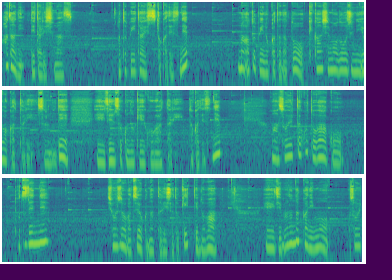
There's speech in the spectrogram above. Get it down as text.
肌に出たりします。アトピー体質とかですね。まあ、アトピーの方だと気管支も同時に弱かったりするので、えー、喘息の傾向があったりとかですね、まあ、そういったことがこう突然ね症状が強くなったりした時っていうのは、えー、自分の中にもそういっ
